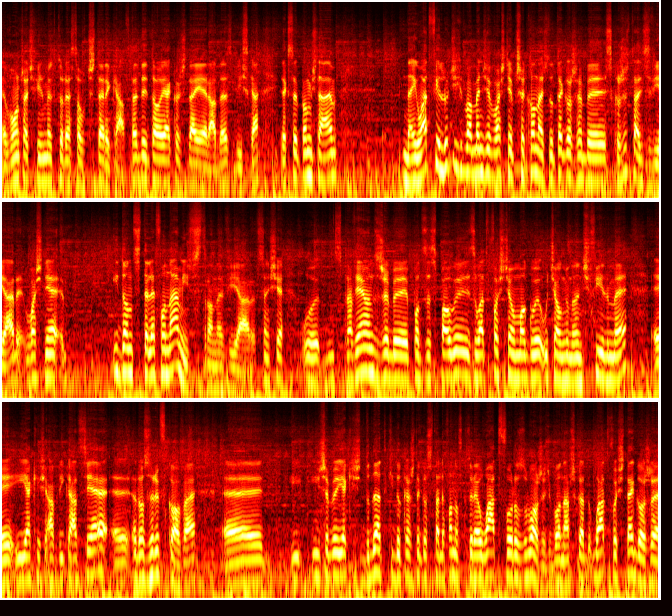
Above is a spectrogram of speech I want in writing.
włączać filmy, które są w 4K. Wtedy to jakoś daje radę z bliska. I tak sobie pomyślałem, najłatwiej ludzi chyba będzie właśnie przekonać do tego, żeby skorzystać z VR właśnie idąc telefonami w stronę VR, w sensie sprawiając, żeby podzespoły z łatwością mogły uciągnąć filmy i jakieś aplikacje y, rozrywkowe y, i, i żeby jakieś dodatki do każdego z telefonów, które łatwo rozłożyć, bo na przykład łatwość tego, że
